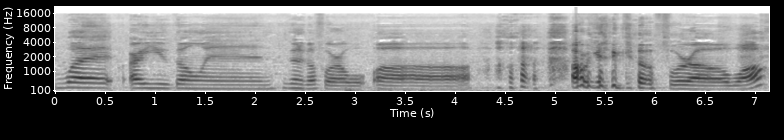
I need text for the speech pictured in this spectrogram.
what are you going? You gonna go for a? Uh, are we gonna go for a walk?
